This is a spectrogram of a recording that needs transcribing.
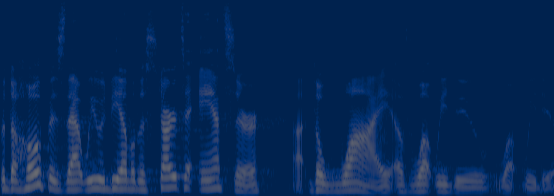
But the hope is that we would be able to start to answer uh, the why of what we do, what we do.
